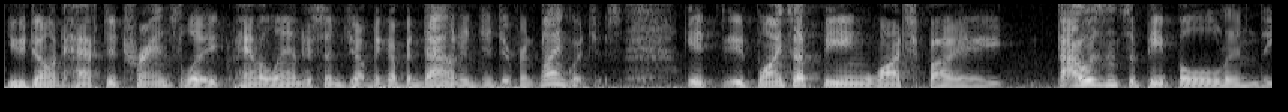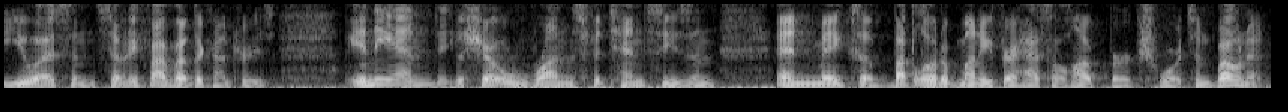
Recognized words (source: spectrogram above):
you don't have to translate Pamela Anderson jumping up and down into different languages. It, it winds up being watched by thousands of people in the US and 75 other countries. In the end, the show runs for 10 seasons and makes a buttload of money for Hasselhoff, Berk, Schwartz, and Bonann.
